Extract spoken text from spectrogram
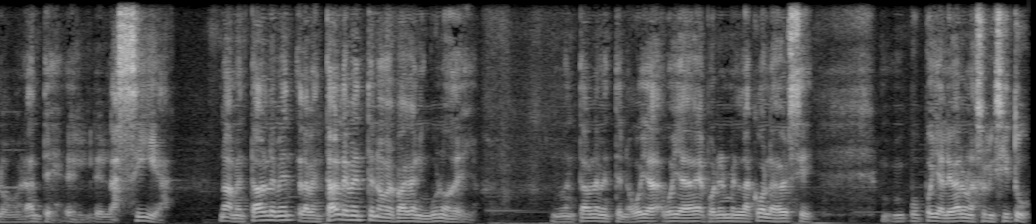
los grandes, la CIA. Lamentablemente, lamentablemente no me paga ninguno de ellos. Lamentablemente no. Voy a, voy a ponerme en la cola a ver si voy a elevar una solicitud.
